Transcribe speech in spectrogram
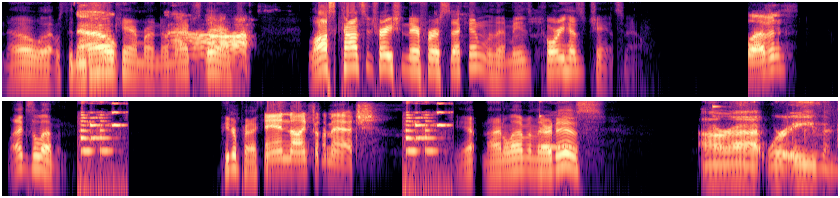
No, that was the No. digital camera. No match there. Ah, Lost concentration there for a second. Well, that means Corey has a chance now. 11 Legs 11. Peter package. and 9 for the match. Yep, 9 11. There it is. All right, we're even.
